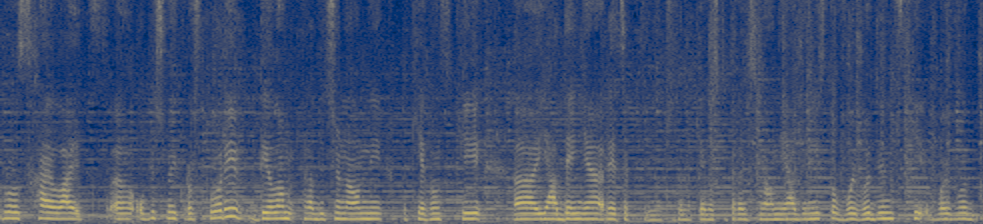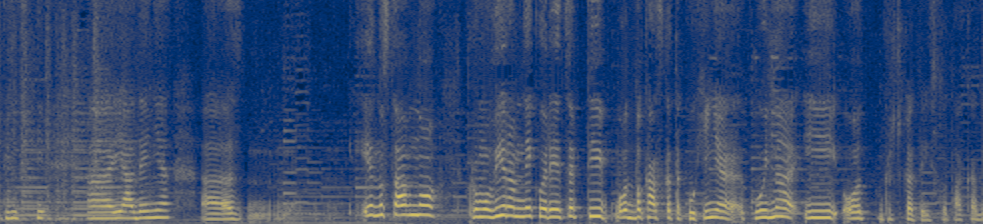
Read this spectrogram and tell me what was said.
кроз highlights, обично и кроз стори, делам традиционални македонски јадења, рецепти, значи за македонски традиционални јадења, исто војводински, војводински јадења. Едноставно промовирам некои рецепти од балканската кухиња, кујна и од грчката исто така.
